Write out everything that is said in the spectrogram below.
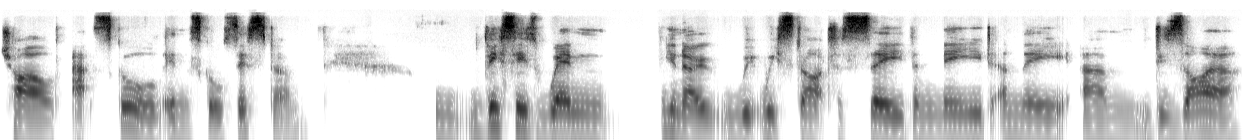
child at school in the school system. This is when you know we, we start to see the need and the um, desire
